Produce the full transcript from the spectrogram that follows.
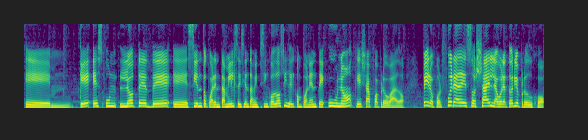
eh, que es un lote de eh, 140.625 dosis del componente 1, que ya fue aprobado. Pero por fuera de eso, ya el laboratorio produjo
